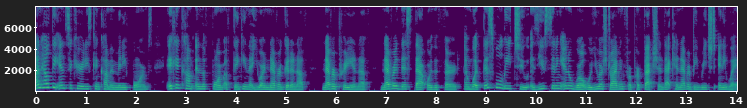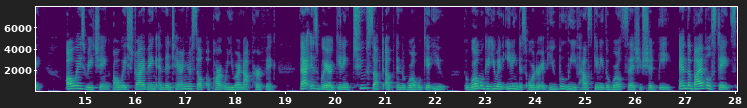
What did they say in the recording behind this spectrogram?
Unhealthy insecurities can come in many forms. It can come in the form of thinking that you are never good enough, never pretty enough, never this, that, or the third. And what this will lead to is you sitting in a world where you are striving for perfection that can never be reached anyway. Always reaching, always striving, and then tearing yourself apart when you are not perfect. That is where getting too sucked up in the world will get you. The world will get you an eating disorder if you believe how skinny the world says you should be. And the Bible states,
